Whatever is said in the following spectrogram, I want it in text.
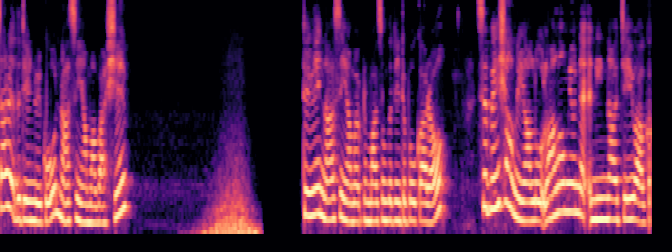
စားတဲ့သတင်းတွေကိုနားဆင်ရမှာပါရှင်ဒီနေ့နားဆင်ရမယ့်ပထမဆုံးသတင်းတစ်ပုဒ်ကတော့စစ်ပေးရှောင်နေရလို့လောင်းလုံးမျိုးနဲ့အနီးနားကျေးရွာက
